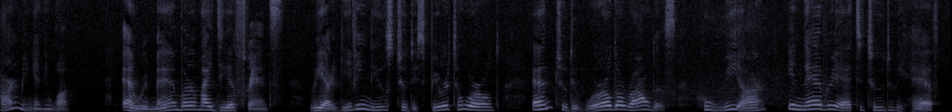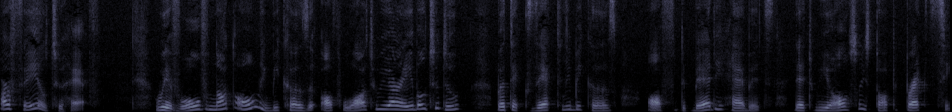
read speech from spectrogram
harming anyone. And remember, my dear friends, we are giving news to the spiritual world and to the world around us who we are in every attitude we have or fail to have. We evolve not only because of what we are able to do, but exactly because of the bad habits that we also stop practicing.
